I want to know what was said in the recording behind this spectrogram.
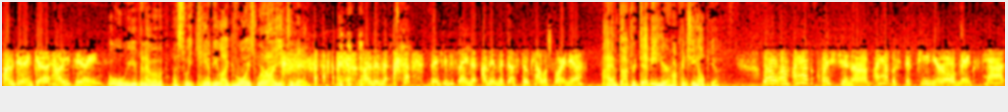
I'm doing good. How are you doing? Oh, you even have a, a sweet candy like voice. Where are you today? I'm in. thank you for saying that. I'm in Modesto, California. I have Dr. Debbie here. How can she help you? Well, um, I have a question. Um, I have a 15 year old Manx cat,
